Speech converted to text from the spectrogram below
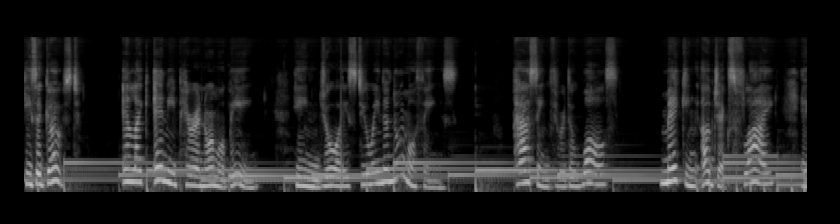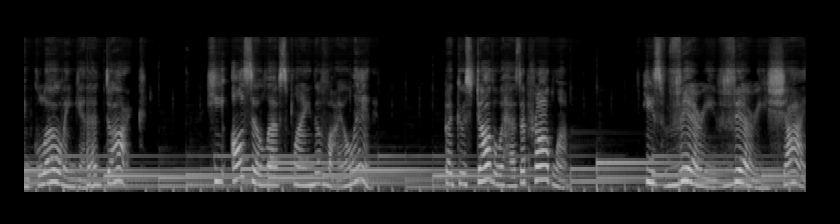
He's a ghost, and like any paranormal being, he enjoys doing the normal things passing through the walls, making objects fly, and glowing in the dark. He also loves playing the violin. But Gustavo has a problem. He's very, very shy.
